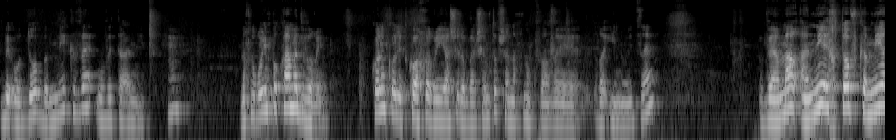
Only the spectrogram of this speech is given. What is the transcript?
בעודו במקווה ובתענית. אנחנו רואים פה כמה דברים. קודם כל את כוח הראייה של הבעל שם טוב שאנחנו כבר אה, ראינו את זה. ואמר אני אכתוב קמיע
